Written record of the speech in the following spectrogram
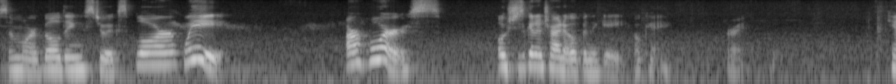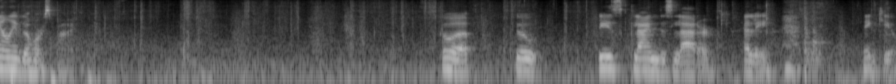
Some more buildings to explore. Wait! Our horse. Oh, she's gonna try to open the gate. Okay. Alright. Can't leave the horse behind. Go up. Go. Please climb this ladder, Ellie. Thank you.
